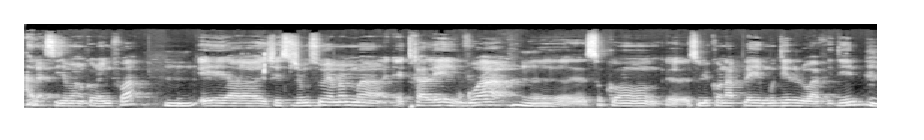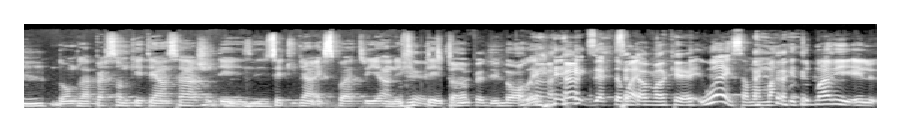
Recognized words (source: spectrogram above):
à la sixième encore une fois. Mm. Et euh, je, je me souviens même euh, être allé voir Mm. euh, ce qu'on, celui qu'on appelait Moudir Louafidine, Mm. donc la personne qui était en charge des, des étudiants expatriés en Égypte. Tu te rappelles du nom Ouais, Ça exactement. t'a marqué Ouais, ça m'a marqué toute ma vie et le-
